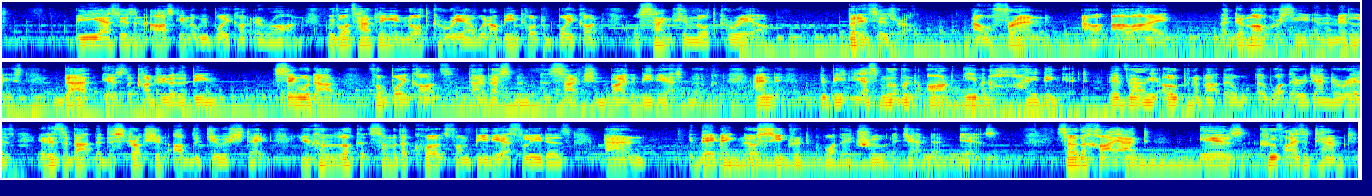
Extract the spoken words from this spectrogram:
BDS isn't asking that we boycott Iran. With what's happening in North Korea, we're not being told to boycott or sanction North Korea. But it's Israel, our friend, our ally, a democracy in the Middle East. That is the country that is being singled out for boycotts, divestment, and sanction by the BDS movement. And the BDS movement aren't even hiding it. They're very open about their, uh, what their agenda is. It is about the destruction of the Jewish state. You can look at some of the quotes from BDS leaders and they make no secret of what their true agenda is. So the Chai Act is CUFI's attempt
